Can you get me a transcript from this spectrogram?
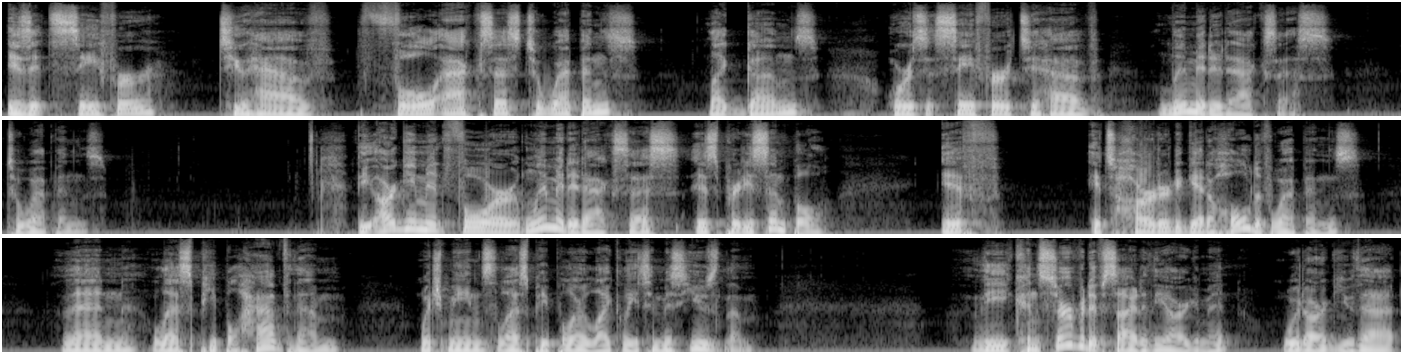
is it safer to have full access to weapons like guns, or is it safer to have limited access to weapons? The argument for limited access is pretty simple. If it's harder to get a hold of weapons, then less people have them, which means less people are likely to misuse them. The conservative side of the argument would argue that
